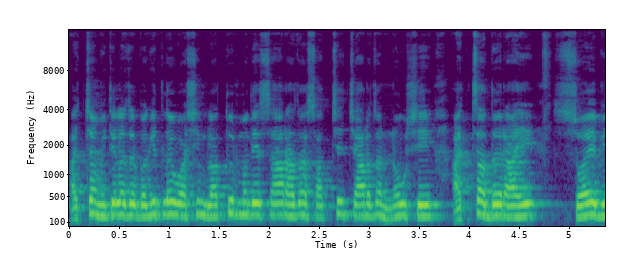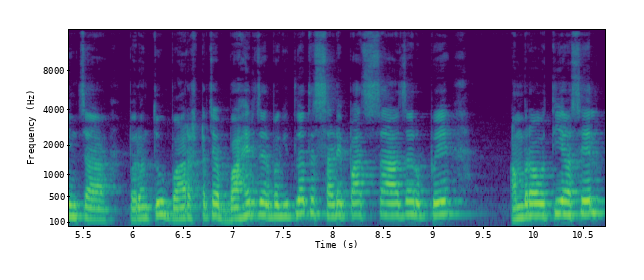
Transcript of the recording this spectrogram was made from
आजच्या मितीला जर बघितलं वाशिम लातूरमध्ये चार हजार सातशे चार हजार नऊशे आजचा दर आहे सोयाबीनचा. परंतु महाराष्ट्राच्या बाहेर जर बघितलं तर साडेपाच सहा हजार रुपये अमरावती असेल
